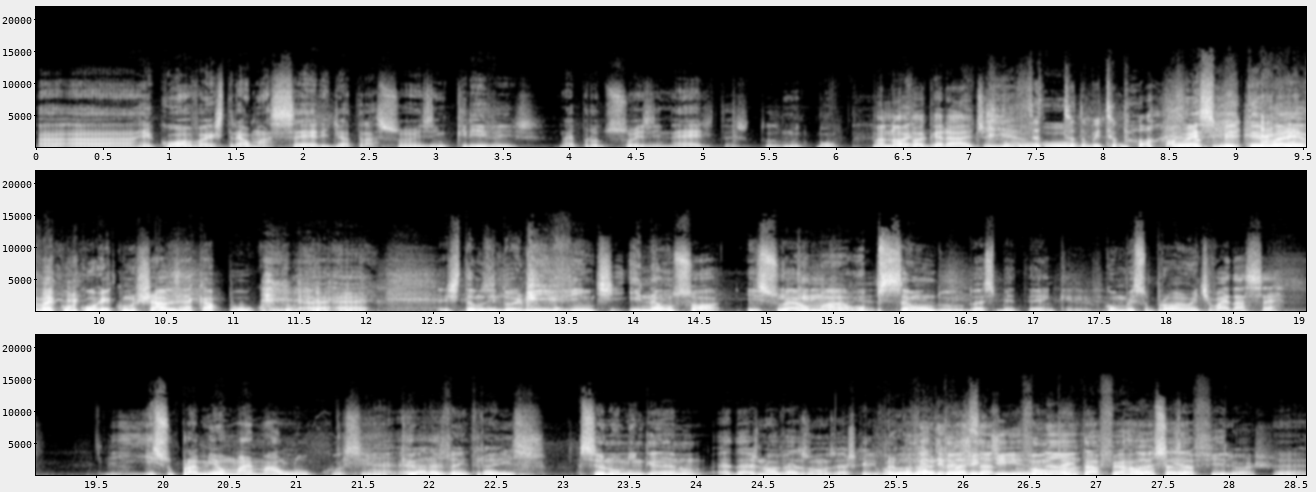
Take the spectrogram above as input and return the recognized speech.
a, a Record vai estrear uma série de atrações incríveis, né? Produções inéditas, tudo muito bom. Uma nova grade mesmo. O- o- Tudo muito bom. O SBT vai, vai concorrer com Chaves em Acapulco. É, é, estamos em 2020 e não só. Isso é Incrível uma isso. opção do, do É SBT, incrível. como isso provavelmente vai dar certo. Isso pra mim é o mais maluco, assim. é- Que horas vai entrar isso? Se eu não me engano, é das 9 às 11. Acho que eles vão, essa- dia. vão Não, tentar ferrar o César é- Filho, eu acho. É.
